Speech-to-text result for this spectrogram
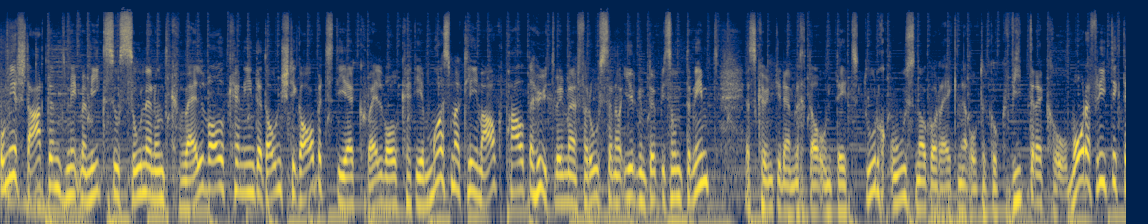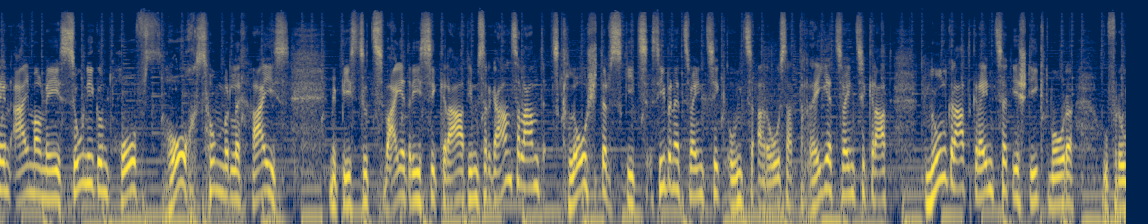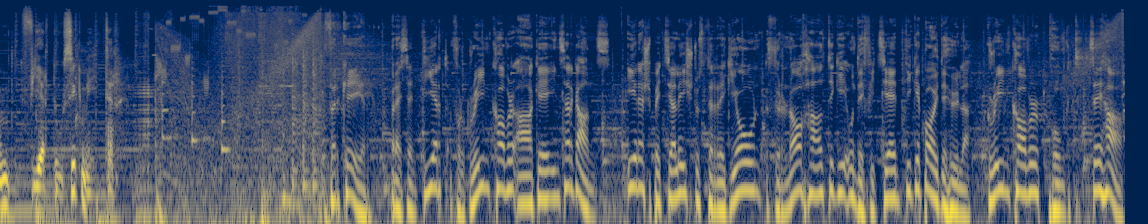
und wir starten mit einem Mix aus Sonnen- und Quellwolken in der Donnerstagabend. Die Quellwolken die muss man ein im Auge behalten heute, wenn man von noch irgendetwas unternimmt. Es könnte nämlich da und dort durchaus noch regnen oder gewittern kommen. Morgen Freitag dann einmal mehr sonnig und hochsommerlich heiß mit bis zu 32 Grad. Im ganzen Land, des Klosters gibt es 27 und das Arosa 23 Grad. Die 0 Grad Grenze die steigt morgen auf rund 4000 Meter. Verkehr. Präsentiert von Greencover AG in Sargans. Ihre Spezialist aus der Region für nachhaltige und effiziente Gebäudehülle. greencover.ch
